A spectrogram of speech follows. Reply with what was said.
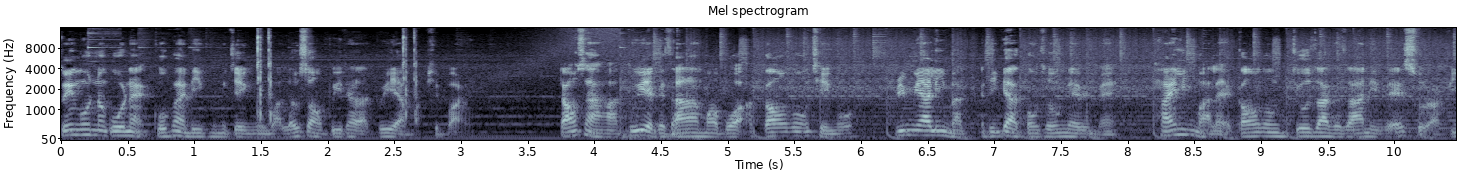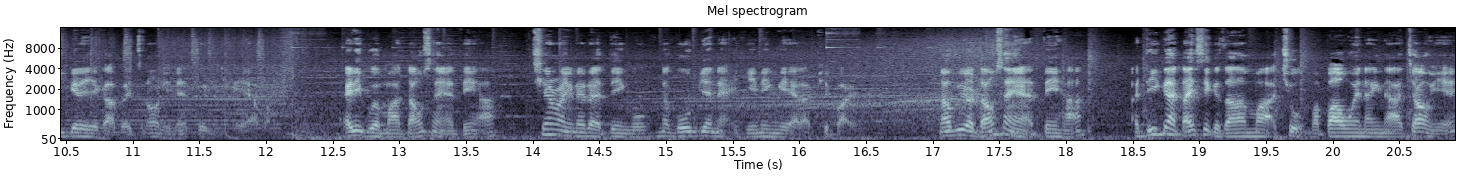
သွင်းကို2ဂိုးနဲ့ဂိုးဖန်တီးမှုချိန်ကိုမှလှုပ်ဆောင်ပေးထားတာတွေ့ရမှာဖြစ်ပါတယ်။တောင်းဆန်ဟာသူ့ရဲ့ကစားသမားဘဝအကောင်းဆုံးအချိန်ကိုပရီးမီးယားလိမှာအဓိကကုံဆုံးခဲ့ပေမဲ့ထိုင်းလိမှာလည်းအကောင်းဆုံးစ조사ကစားနေတယ်ဆိုတာပြီးခဲ့တဲ့ရက်ကပဲကျွန်တော်အနေနဲ့တွေ့မြင်ခဲ့ရပါတယ်။ အဲ့ဒီပွဲမှာတောင်းဆန်ရဲ့အသင်းဟာချင်းရိုင်နေတဲ့တဲ့အသင်းကို2ဂိုးပြတ်နဲ့အရင်နေခဲ့ရတာဖြစ်ပါတယ်။နောက်ပြီးတော့တောင်းဆန်ရဲ့အသင်းဟာအဓိကတိုက်စစ်ကစားသမားအချို့မပါဝင်နိုင်တာအကြောင်းရယ်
